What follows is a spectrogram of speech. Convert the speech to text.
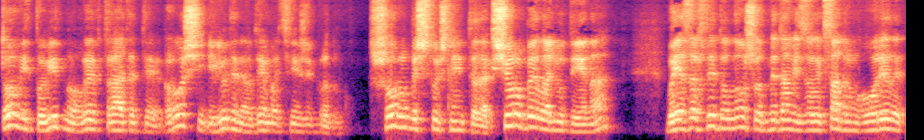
то відповідно ви втратите гроші і люди не отримають свіжий продукт. Що робить штучний інтелект? Що робила людина? Бо я завжди доношу, ми навіть з Олександром говорили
